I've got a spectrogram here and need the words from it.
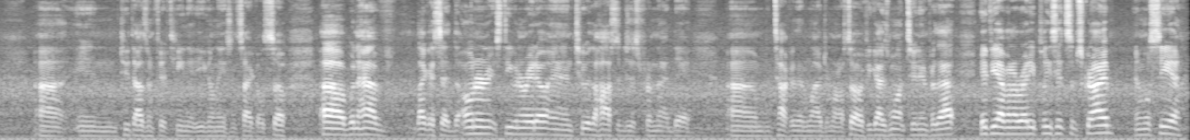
uh, in 2015 at Eagle Nation Cycles. So, uh, we're gonna have, like I said, the owner Steven Aredo and two of the hostages from that day. Um, we'll talking to them live tomorrow. So if you guys want, tune in for that. If you haven't already, please hit subscribe, and we'll see you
